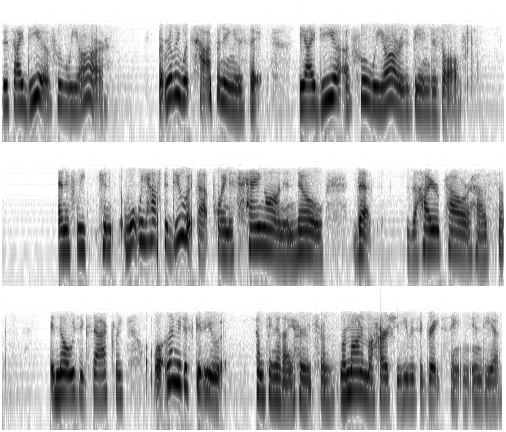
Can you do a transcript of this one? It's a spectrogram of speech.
this idea of who we are. But really what's happening is that the idea of who we are is being dissolved. And if we can, what we have to do at that point is hang on and know that the higher power has, it knows exactly. Well, let me just give you something that I heard from Ramana Maharshi. He was a great saint in India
